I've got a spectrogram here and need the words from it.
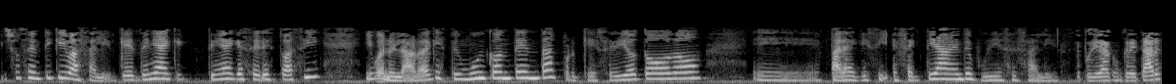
yo sentí que iba a salir, que tenía que, tenía que ser esto así. Y bueno, y la verdad que estoy muy contenta porque se dio todo eh, para que sí, efectivamente pudiese salir. Se pudiera concretar.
